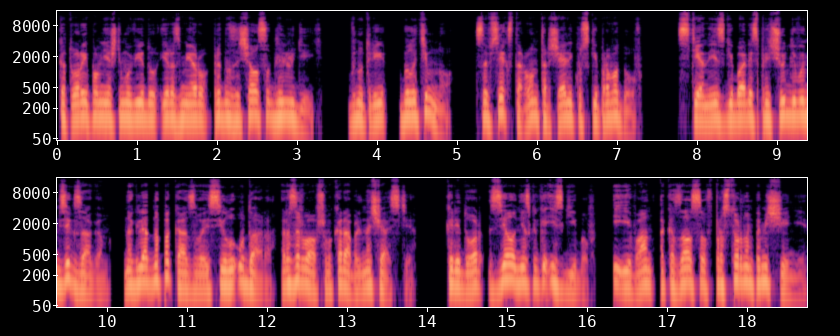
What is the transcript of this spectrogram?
который по внешнему виду и размеру предназначался для людей. Внутри было темно. Со всех сторон торчали куски проводов, Стены изгибались причудливым зигзагом, наглядно показывая силу удара, разорвавшего корабль на части. Коридор сделал несколько изгибов, и Иван оказался в просторном помещении,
